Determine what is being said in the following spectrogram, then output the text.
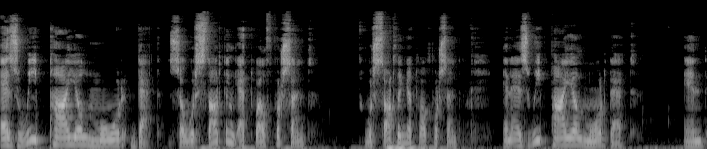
as we pile more debt, so we're starting at 12%, we're starting at 12%, and as we pile more debt, and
